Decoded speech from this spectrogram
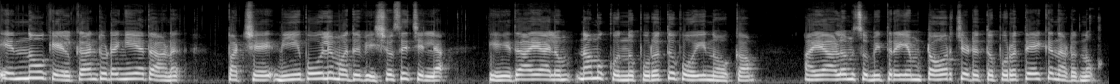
എന്നോ കേൾക്കാൻ തുടങ്ങിയതാണ്. പക്ഷേ നീ പോലും അത് വിശ്വസിച്ചില്ല. ഏതായാലും നമുക്കൊന്ന് പുറത്തു പോയി നോക്കാം. അയാളും സുമിത്രയും ടോർച്ചെടുത്ത് പുറത്തേക്ക് നടന്നു.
